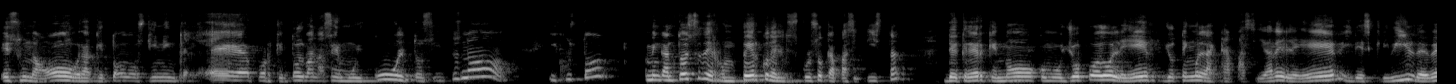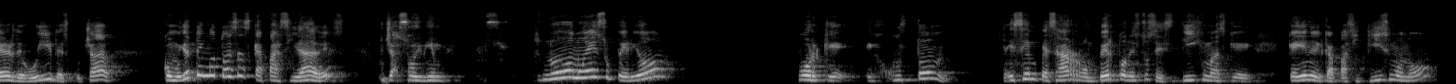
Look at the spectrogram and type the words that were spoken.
es una obra que todos tienen que leer porque todos van a ser muy cultos. Y pues no. Y justo me encantó esto de romper con el discurso capacitista, de creer que no, como yo puedo leer, yo tengo la capacidad de leer y de escribir, de ver, de oír, de escuchar. Como yo tengo todas esas capacidades, pues ya soy bien. Pues no, no es superior. Porque eh, justo es empezar a romper con estos estigmas que, que hay en el capacitismo, ¿no?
